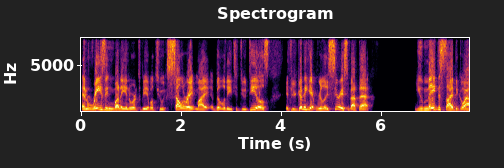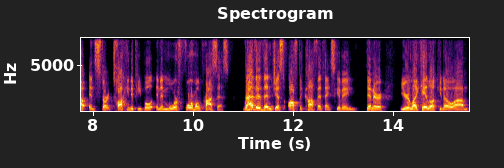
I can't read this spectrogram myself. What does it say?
and raising money in order to be able to accelerate my ability to do deals, if you're going to get really serious about that, you may decide to go out and start talking to people in a more formal process rather than just off the cuff at Thanksgiving dinner. You're like, hey, look, you know, um,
